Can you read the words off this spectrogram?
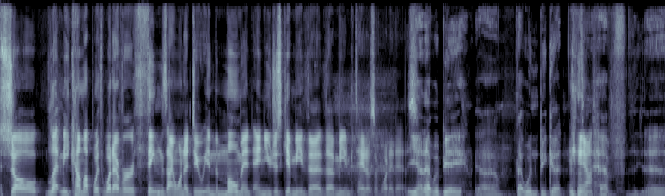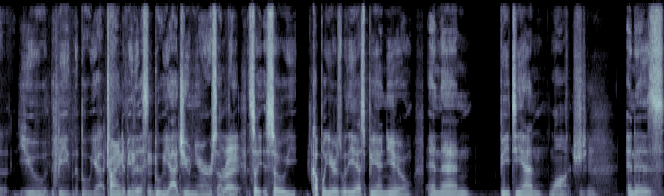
so let me come up with whatever things I want to do in the moment, and you just give me the, the meat and potatoes of what it is. Yeah, that would be um, that wouldn't be good Yeah. to have uh, you the being the booyah, trying to be this booyah junior or something. Right. So so a couple years with ESPNU, and then BTN launched, Mm-hmm. and is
